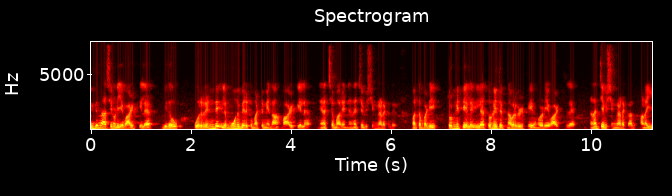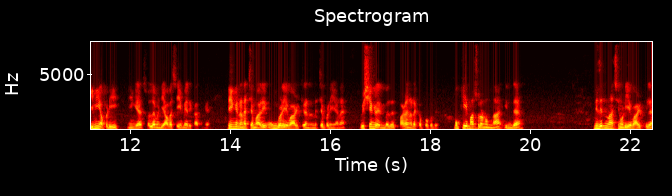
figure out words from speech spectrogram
மிதுராசினுடைய வாழ்க்கையில ஏதோ ஒரு ரெண்டு இல்லை மூணு பேருக்கு மட்டுமே தான் வாழ்க்கையில நினைச்ச மாதிரி நினைச்ச விஷயங்கள் நடக்குது. மற்றபடி தொண்ணூத்தி ஏழு இல்லை தொண்ணூத்தி எட்டு நபர்களுக்கு உங்களுடைய வாழ்க்கையில நினைச்ச விஷயங்கள் நடக்காது. ஆனா இனி அப்படி நீங்க சொல்ல வேண்டிய அவசியமே இருக்காதுங்க. நீங்க நினைச்ச மாதிரி உங்களுடைய வாழ்க்கையில நினைச்சபடியான விஷயங்கள் என்பது பல நடக்க போகுது. முக்கியமா சொல்லணும்னா இந்த மிதனராசினுடைய வாழ்க்கையில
